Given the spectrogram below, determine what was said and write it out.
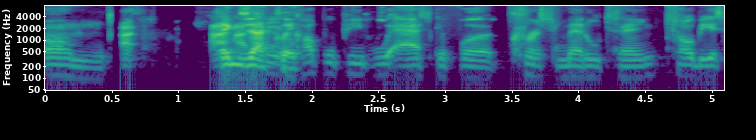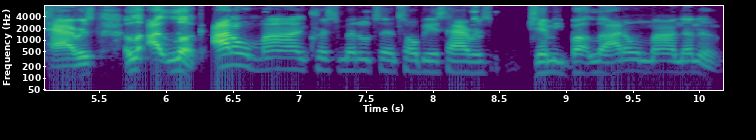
Um, I, I- I see Exactly. a couple people asking for Khris Middleton, Tobias Harris. Look, I, don't mind Khris Middleton, Tobias Harris, Jimmy Butler. I don't mind none of them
